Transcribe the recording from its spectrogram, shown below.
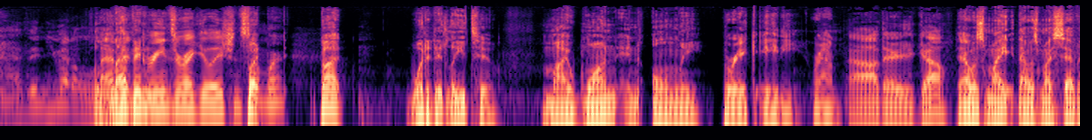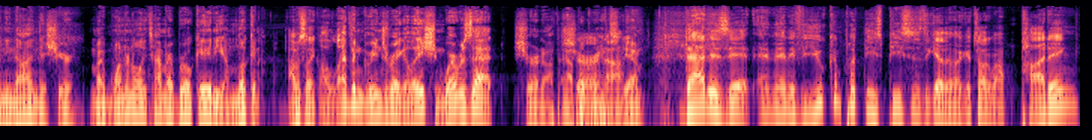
11? You had 11, 11 greens in regulation but- somewhere? But what did it lead to? My one and only break 80 round. Ah, there you go. That was my that was my 79 this year. My one and only time I broke 80. I'm looking I was like 11 greens regulation. Where was that? Sure enough, apple Sure greens. enough. Yeah. That is it. And then if you can put these pieces together, like I talk about putting,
